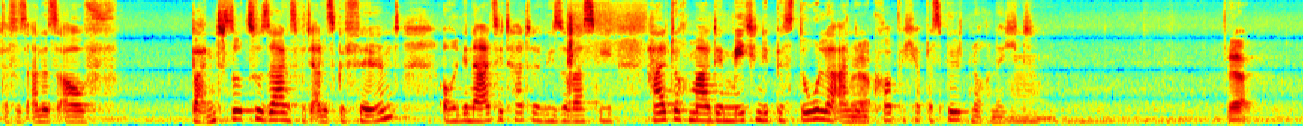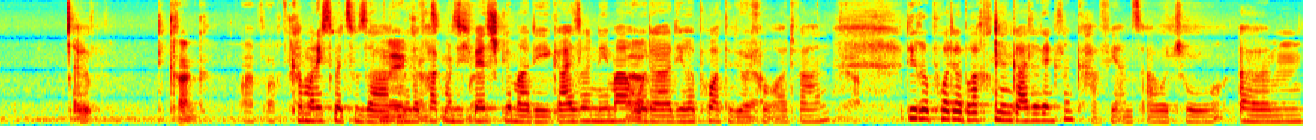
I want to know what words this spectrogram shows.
das ist alles auf Band sozusagen, es wird ja alles gefilmt. Originalzitate wie sowas wie, halt doch mal dem Mädchen die Pistole an Ja. den Kopf, ich habe das Bild noch nicht. Ja, Äh, krank einfach. kann man nichts mehr zu sagen. Nee, ne? da fragt man sich, wer ist schlimmer, die Geiselnehmer Ja. oder die Reporter, die dort Ja. vor Ort waren. Ja. Die Reporter brachten den Geiselgangstern Kaffee ans Auto. Ähm,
